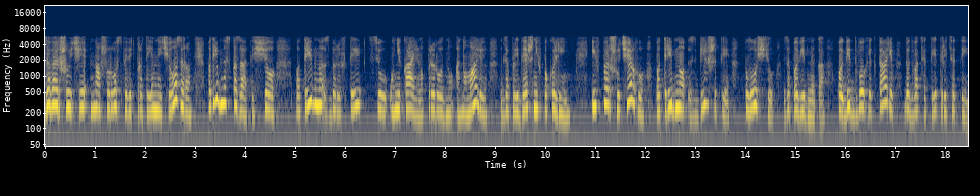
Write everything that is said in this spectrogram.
Завершуючи нашу розповідь про таємниче озеро, потрібно сказати, що потрібно зберегти цю унікальну природну аномалію для прийдешніх поколінь. І в першу чергу потрібно збільшити площу заповідника від 2 гектарів до 20-30.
